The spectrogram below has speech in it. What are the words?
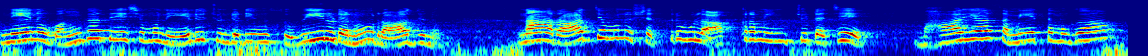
నేను వంగదేశము నేలుచుండడి సువీరుడను రాజును. నా రాజ్యమును శత్రువులు ఆక్రమించుటచే భార్యా సమేతముగా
